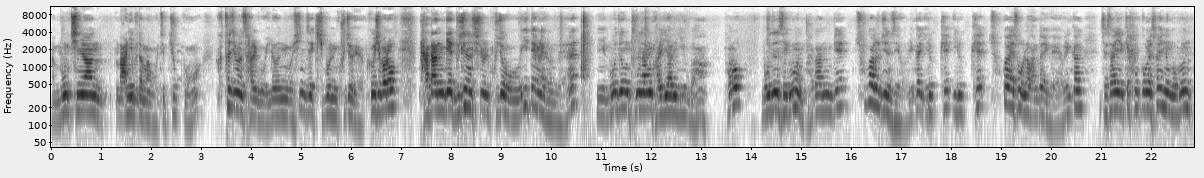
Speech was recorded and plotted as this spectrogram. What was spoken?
뭉치면 많이 부담하고 즉 죽고 흩어지면 살고 이런 것이 이제 기본 구조예요. 그것이 바로 다단계 누진술 구조이기 때문에 그런데 이 모든 분산 관리하는 이유가 바로 모든 세금은 다단계 초과 누진세요. 그러니까 이렇게 이렇게 초과해서 올라간다 이거예요. 그러니까 재산이 이렇게 한꺼번에 서 있는 부분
